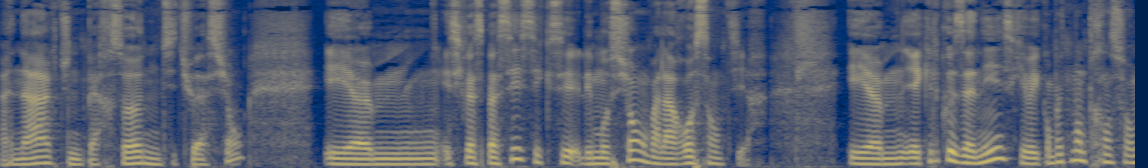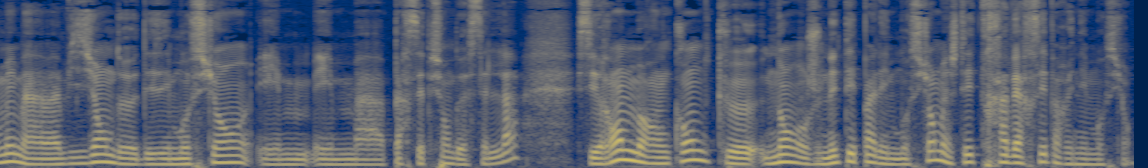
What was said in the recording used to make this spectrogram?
un acte, une personne, une situation. Et, et ce qui va se passer, c'est que l'émotion, on va la ressentir. Et euh, il y a quelques années, ce qui avait complètement transformé ma, vision de, des émotions et, et ma perception de celle-là, c'est vraiment de me rendre compte que non, je n'étais pas l'émotion, mais j'étais traversé par une émotion.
